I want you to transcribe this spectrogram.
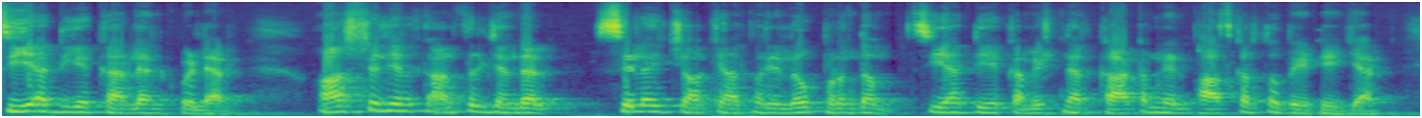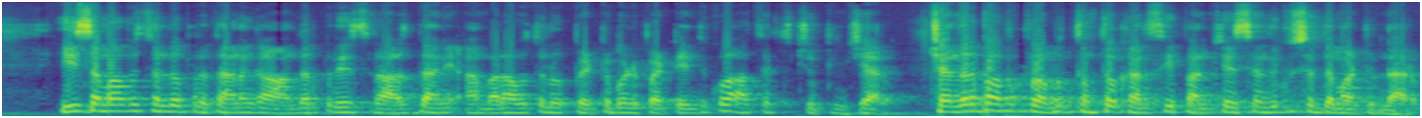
సిఆర్డీఏ కార్యాలయానికి వెళ్ళారు. ఆస్ట్రేలియన్ కాన్సుల్ జనరల్ సిలై చాకి ఆధ్వర్యంలో బృందం సిఆర్డీఏ కమిషనర్ కాటంనేని భాస్కర్తో భేటీ అయ్యారు. ఈ సమావేశంలో ప్రధానంగా ఆంధ్రప్రదేశ్ రాజధాని అమరావతిలో పెట్టుబడి పెట్టేందుకు ఆసక్తి చూపించారు. చంద్రబాబు ప్రభుత్వంతో కలిసి పనిచేసేందుకు సిద్ధమంటున్నారు.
